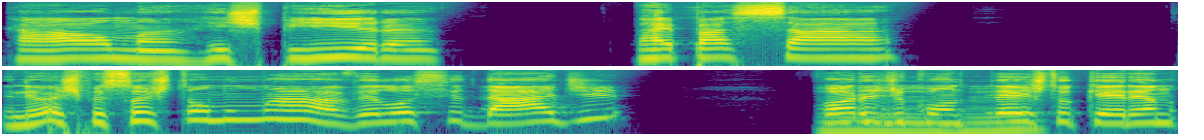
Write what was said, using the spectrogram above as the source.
Calma, respira. Vai passar. Entendeu? As pessoas estão numa velocidade fora de Uhum. contexto, querendo.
